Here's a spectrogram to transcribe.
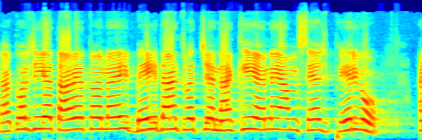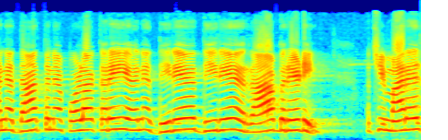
ઠાકોરજીએ તાવેથો લઈ બે દાંત વચ્ચે નાખી અને આમ સેજ ફેરવ્યો અને દાંતને પોળા કરી અને ધીરે ધીરે રાબ રેડી. પછી મહારાજ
